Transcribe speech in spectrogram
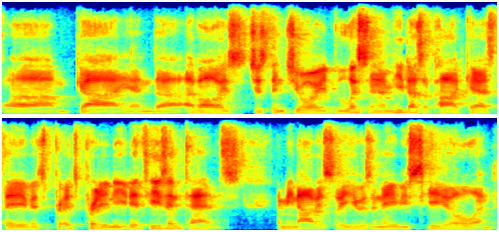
um, guy, and uh, I've always just enjoyed listening to him. He does a podcast, Dave. It's it's pretty neat. It's he's intense. I mean, obviously he was a Navy SEAL, and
